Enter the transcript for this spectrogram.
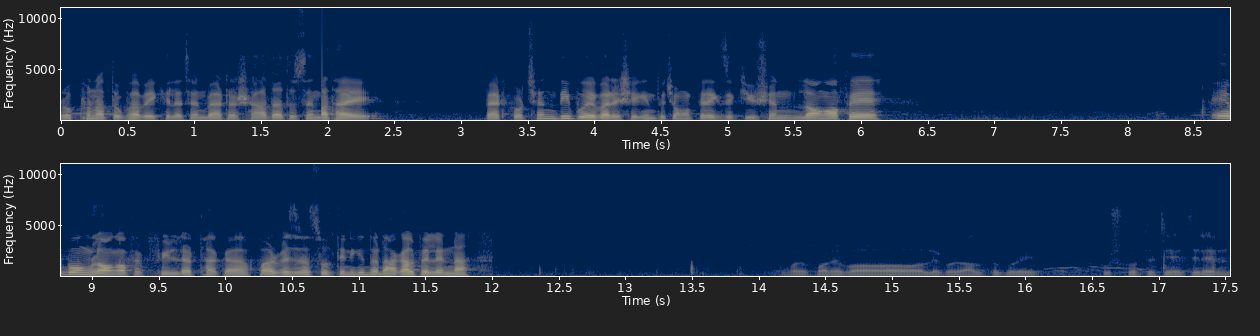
রক্ষণাত্মকভাবে খেলেছেন ব্যাটার শাহাদাত হোসেন। মাথায় ব্যাট করছেন। দীপু এবার এসে কিন্তু চমৎকার এক্সিকিউশন লং অফে এবং লং অফ অফে ফিল্ডার থাকা পারভেজ রাসুল তিনি কিন্তু নাগাল পেলেন না। পরে বল এবার আলতো করে পুশ করতে চেয়েছিলেন।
